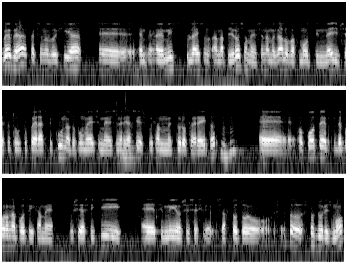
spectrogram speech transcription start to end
βέβαια τα ξενοδοχεία, ε, ε, εμείς τουλάχιστον αναπληρώσαμε σε ένα μεγάλο βαθμό την έλλειψη αυτού του, του περαστικού, να το πούμε έτσι, με συνεργασίες που είχαμε με tour operator. Ε, οπότε δεν μπορώ να πω ότι είχαμε ουσιαστική έτσι, μείωση σε, σε αυτό το, στο, στον τουρισμό.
